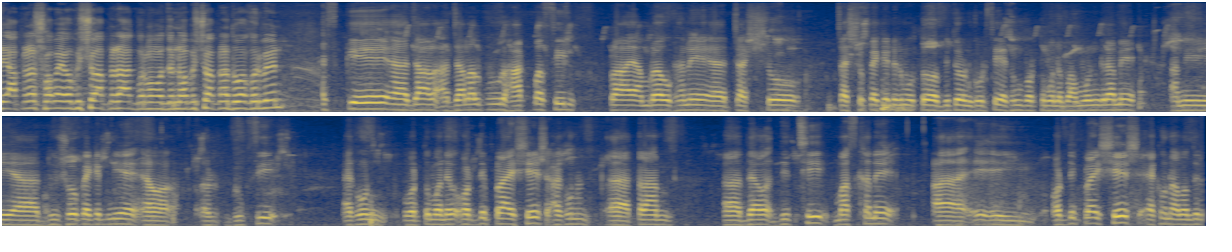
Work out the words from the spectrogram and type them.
যে আপনারা সবাই অবশ্যই আপনারা আকবর মামার জন্য অবশ্যই আপনারা দোয়া করবেন। আজকে জালালপুর হাট পাসিল প্রায় আমরা ওখানে চারশো চারশো প্যাকেটের মতো বিতরণ করছি। এখন বর্তমানে বামন গ্রামে আমি দুশো প্যাকেট নিয়ে ঢুকছি। এখন বর্তমানে অর্ধেক প্রায় শেষ। এখন ত্রাণ দেওয়া, দিচ্ছি। মাঝখানে এই অর্ধেক প্রায় শেষ। এখন আমাদের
